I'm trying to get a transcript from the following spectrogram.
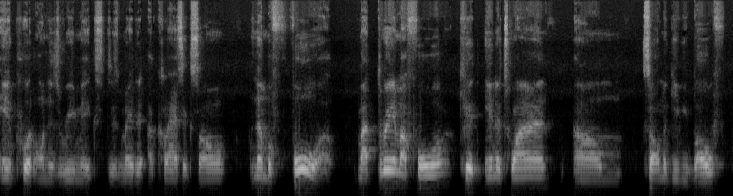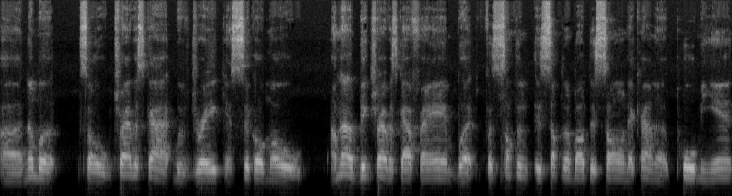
input on this remix just made it a classic song. Number four, my three and my four could intertwine. Um, so I'm gonna give you both. Uh, number so Travis Scott with Drake and Sicko Mode. I'm not a big Travis Scott fan, but for something, it's something about this song that kind of pulled me in.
